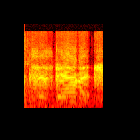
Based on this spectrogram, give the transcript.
One damage. is damaged.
